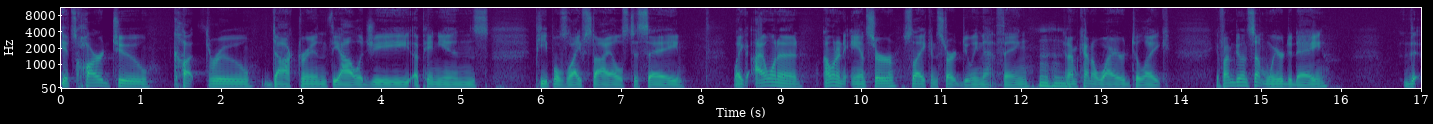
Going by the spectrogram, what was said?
it's hard to cut through doctrine theology opinions people's lifestyles to say like i want to i want an answer so i can start doing that thing and i'm kind of wired to like if i'm doing something weird today th-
